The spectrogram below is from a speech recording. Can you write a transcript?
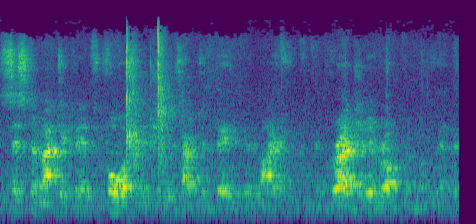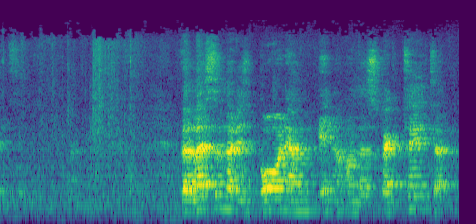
systematically enforce the Jews out of daily life and gradually rob them of their basic. The lesson that is borne in on the spectator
